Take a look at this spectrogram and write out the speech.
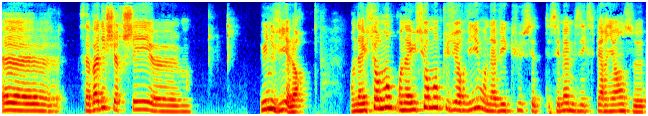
Euh, ça va aller chercher euh, une vie. Alors, on a eu sûrement, on a eu sûrement plusieurs vies. On a vécu ces mêmes expériences, euh,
